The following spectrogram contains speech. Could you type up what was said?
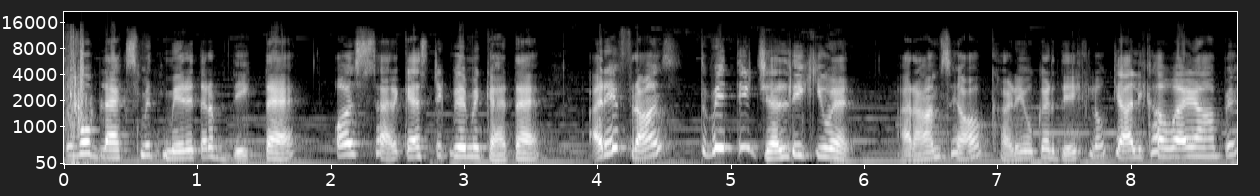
तो वो ब्लैक स्मिथ मेरे तरफ़ देखता है और सरकेस्टिक वे में कहता है, अरे फ्रांस तुम्हें इतनी जल्दी क्यों है? आराम से आओ, खड़े होकर देख लो क्या लिखा हुआ है यहाँ पे।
